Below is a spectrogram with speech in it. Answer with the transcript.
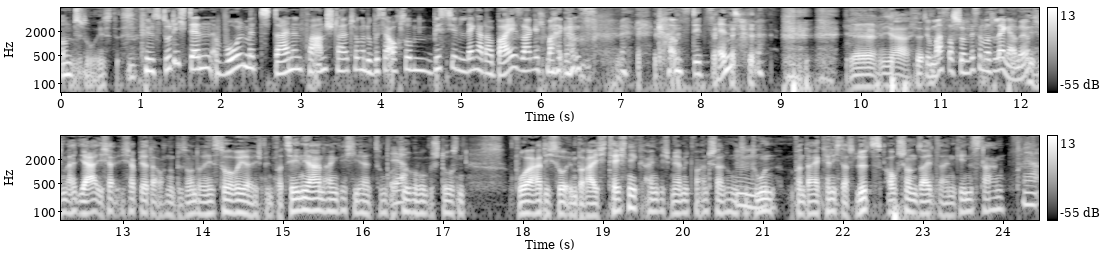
Und so ist es. Fühlst du dich denn wohl mit deinen Veranstaltungen? Du bist ja auch so ein bisschen länger dabei, sage ich mal ganz, ganz dezent. äh, ja. Du machst das schon ein bisschen was länger, ne? Ich mein, ja, ich habe ich hab ja da auch eine besondere Historie. Ich bin vor zehn Jahren eigentlich hier zum Kulturbüro ja. gestoßen. Vorher hatte ich so im Bereich Technik eigentlich mehr mit Veranstaltungen mhm. zu tun. Von daher kenne ich das Lütz auch schon seit seinen Kindestagen. Ja.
